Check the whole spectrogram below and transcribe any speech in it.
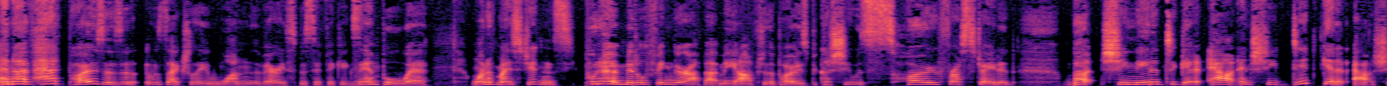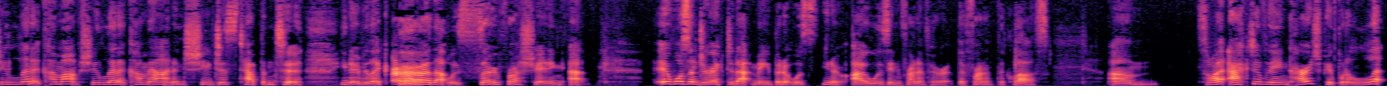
And I've had poses, it was actually one very specific example where one of my students put her middle finger up at me after the pose because she was so frustrated. But she needed to get it out, and she did get it out. She let it come up, she let it come out, and she just happened to, you know, be like, that was so frustrating at it wasn't directed at me, but it was, you know, I was in front of her at the front of the class. Um, so I actively encourage people to let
